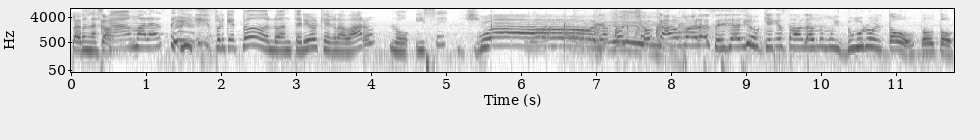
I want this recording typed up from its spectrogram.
Las con las cámaras. cámaras, porque todo lo anterior que grabaron lo hice yo. ¡Wow! Ya ponchó cámaras. Ella dijo quién estaba hablando muy duro, el todo, todo, todo.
